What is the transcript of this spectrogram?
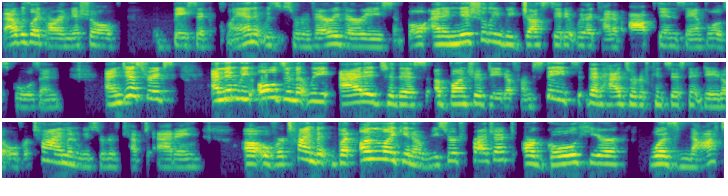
That was like our initial basic plan. It was sort of very, very simple. And initially we just did it with a kind of opt-in sample of schools and, and districts. And then we ultimately added to this a bunch of data from states that had sort of consistent data over time. And we sort of kept adding uh, over time. But, but unlike in a research project, our goal here was not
